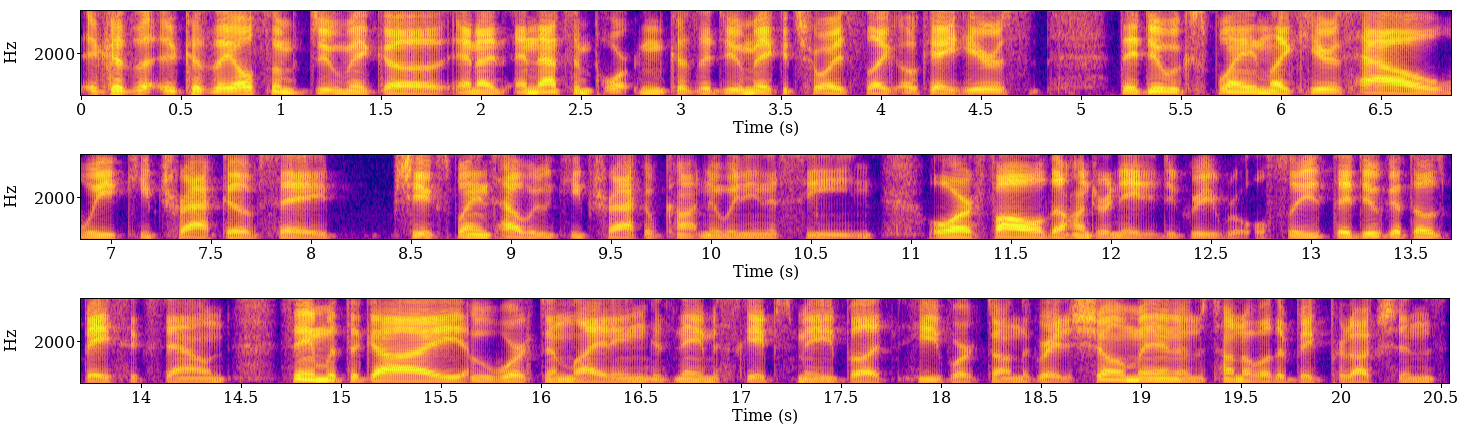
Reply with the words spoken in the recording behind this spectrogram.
because because they also do make a and I, and that's important because they do make a choice. Like, okay, here's they do explain like here's how we keep track of say she explains how we keep track of continuity in a scene or follow the 180 degree rule. So they do get those basics down. Same with the guy who worked in lighting. His name escapes me, but he worked on The Greatest Showman and a ton of other big productions.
